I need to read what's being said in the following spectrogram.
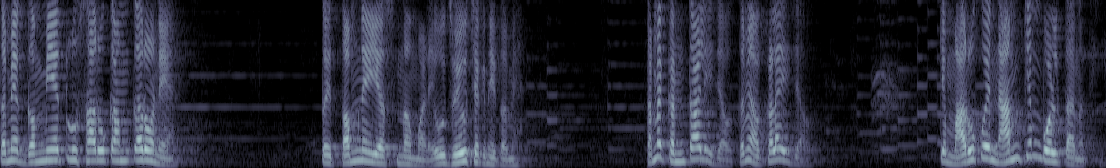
તમે ગમે એટલું સારું કામ કરો ને તો તમને યશ ન મળે. એવું જોયું છે કે નહીં તમે? તમે કંટાળી જાઓ, તમે અકળાઈ જાઓ. કે મારું કોઈ નામ કેમ બોલતા નથી?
